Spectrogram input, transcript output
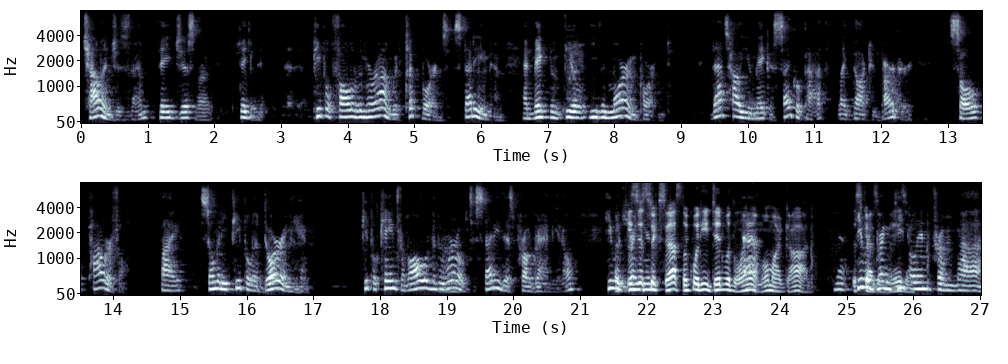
challenges them. They just, right. they, people follow them around with clipboards, studying them, and make them feel even more important. That's how you make a psychopath like Dr. Barker so powerful by so many people adoring him. People came from all over the world to study this program, you know. He was he's a in, success. Look what he did with Lamb. Yeah. Oh my God. Yeah. he would bring amazing. people in from uh,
